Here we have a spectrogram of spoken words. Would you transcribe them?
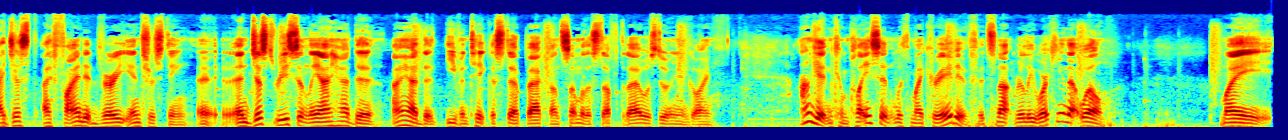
I just I find it very interesting. Uh, and just recently, I had to I had to even take a step back on some of the stuff that I was doing and going. I'm getting complacent with my creative. It's not really working that well. My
